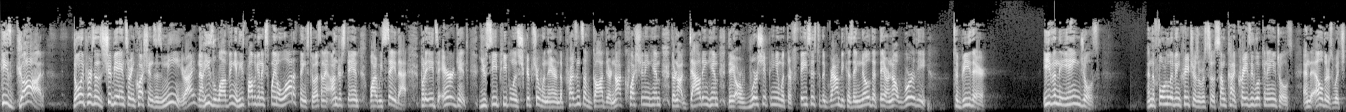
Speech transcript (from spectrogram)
He's God. The only person that should be answering questions is me, right? Now he's loving and he's probably going to explain a lot of things to us and I understand why we say that. But it's arrogant. You see people in scripture when they're in the presence of God, they're not questioning him, they're not doubting him, they are worshiping him with their faces to the ground because they know that they are not worthy to be there. Even the angels and the four living creatures were some kind of crazy looking angels and the elders, which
